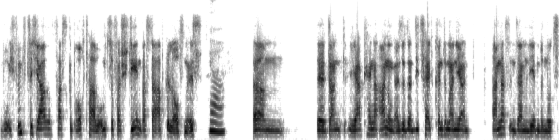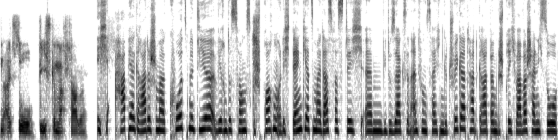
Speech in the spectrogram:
wo ich 50 Jahre fast gebraucht habe, um zu verstehen, was da abgelaufen ist. Ja. Ähm, äh, dann, ja, keine Ahnung. Also dann, die Zeit könnte man ja anders in seinem Leben benutzen als so, wie ich es gemacht habe. Ich habe ja gerade schon mal kurz mit dir während des Songs gesprochen und ich denke jetzt mal, das, was dich, ähm, wie du sagst, in Anführungszeichen getriggert hat, gerade beim Gespräch, war wahrscheinlich so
